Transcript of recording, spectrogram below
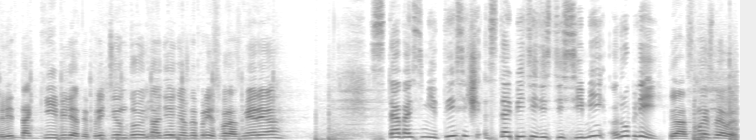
или такие билеты претендуют на денежный приз в размере... 108 тысяч 157 рублей. Ты осмысливаешь?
